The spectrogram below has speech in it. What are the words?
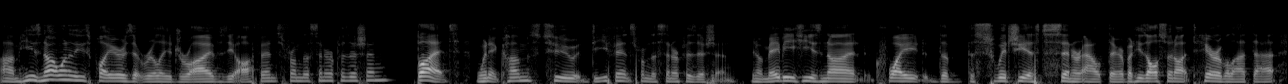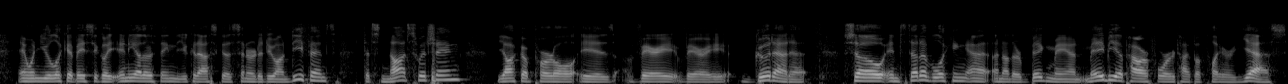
Um, he's not one of these players that really drives the offense from the center position. But when it comes to defense from the center position, you know, maybe he's not quite the, the switchiest center out there, but he's also not terrible at that. And when you look at basically any other thing that you could ask a center to do on defense that's not switching, Jakob Poeltl is very, very good at it. So instead of looking at another big man, maybe a power forward type of player, yes,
